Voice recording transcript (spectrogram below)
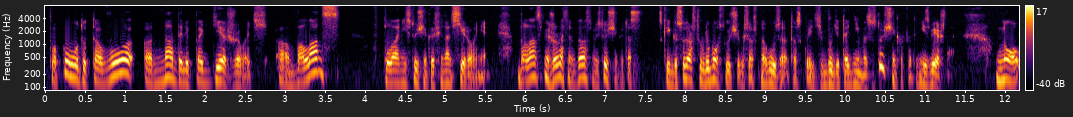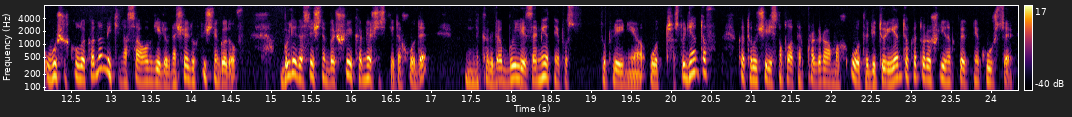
по поводу того, надо ли поддерживать баланс плане источника финансирования. Баланс между разными государственными источниками, так сказать, государство в любом случае, государственного вуза, так сказать, будет одним из источников, это неизбежно. Но у высшей школы экономики, на самом деле, в начале 2000-х годов были достаточно большие коммерческие доходы, когда были заметные поступления от студентов, которые учились на платных программах, от абитуриентов, которые шли на подготовительные курсы,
